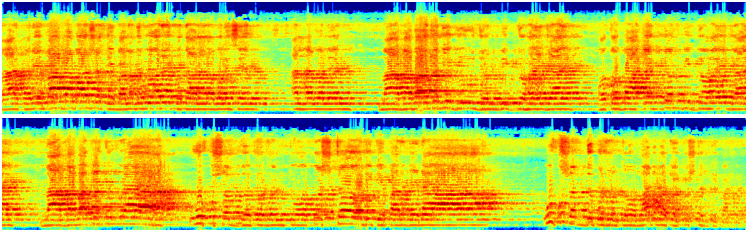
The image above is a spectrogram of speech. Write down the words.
তারপরে মা বাবার সাথে ভালো ব্যবহারের কথা আল্লাহ বলেছেন আল্লাহ বলেন মা বাবা যদি দুজন বৃদ্ধ হয়ে যায় অথবা একজন বৃদ্ধ হয়ে যায় মা বাবাকে তোমরা উফ শব্দ পর্যন্ত কষ্ট দিতে পারবে না উফ শব্দ পর্যন্ত মা বাবাকে কষ্ট দিতে পারবে না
